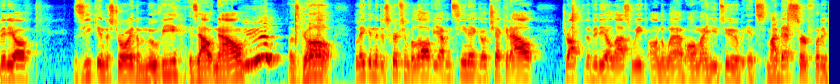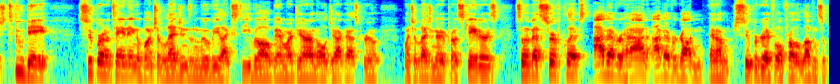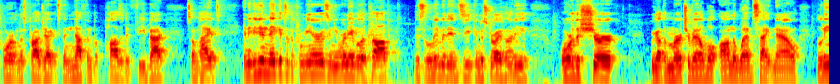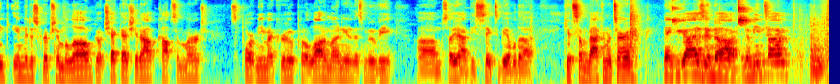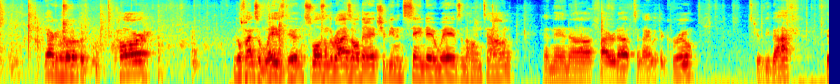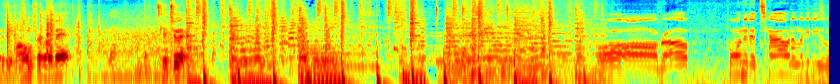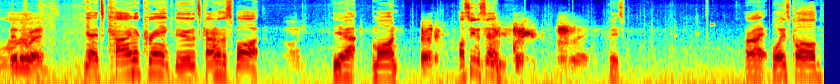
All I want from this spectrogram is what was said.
video, Zeke and Destroy, the movie, is out now. Let's go. Link in the description below. If you haven't seen it, go check it out. Dropped the video last week on the web, on my YouTube. It's my best surf footage to date. Super entertaining. A bunch of legends in the movie like Steve-O, Bam Margera, and the whole Jackass crew. A bunch of legendary pro skaters. Some of the best surf clips I've ever had, I've ever gotten. And I'm super grateful for all the love and support on this project. It's been nothing but positive feedback. So I'm hyped. And if you didn't make it to the premieres and you weren't able to cop this limited Zeke and Destroy hoodie or the shirt, we got the merch available on the website now. Link in the description below. Go check that shit out. Cop some merch. Support me and my crew. Put a lot of money into this movie. Um, so yeah, it'd be sick to be able to get something back in return. Thank you guys. And uh, in the meantime, yeah, we're gonna load up a car. Go find some waves, dude. Swell's on the rise all day. It should be an insane day of waves in the hometown. And then uh, fire it up tonight with the crew. It's good to be back. Good to be home for a little bit. Yeah, let's get to it. Pulling into town and look at these lines. The other way. Yeah, it's kind of crank, dude. It's kind of the spot. On. Yeah, I'm on. Uh, I'll see you in a sec. Peace. All right, boys called.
